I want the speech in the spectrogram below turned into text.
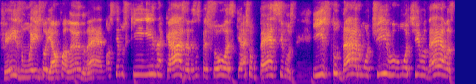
fez um editorial falando, né, nós temos que ir na casa dessas pessoas que acham péssimos e estudar o motivo, o motivo delas,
